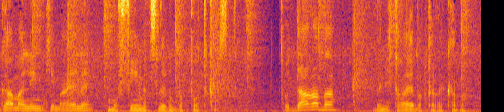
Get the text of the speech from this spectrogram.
גם הלינקים האלה מופיעים אצלנו בפודקאסט. תודה רבה ונתראה בפרק הבא.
